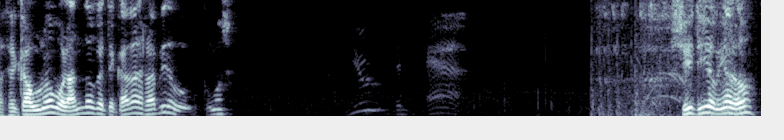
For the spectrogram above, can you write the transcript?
acerca uno volando que te cagas rápido. ¿Cómo se...? Sí, tío, míralo.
